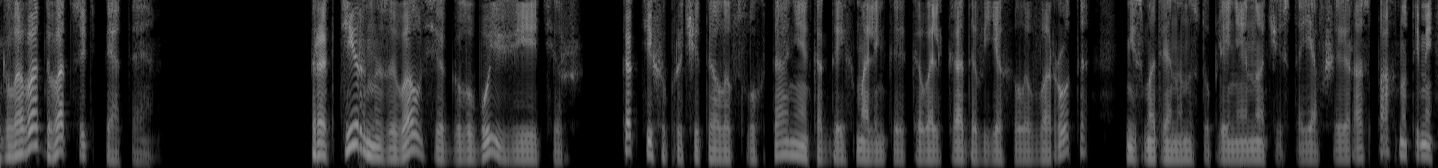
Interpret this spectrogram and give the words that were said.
Глава двадцать пятая. Трактир назывался «Голубой ветер». Как тихо прочитала вслух Таня, когда их маленькая кавалькада въехала в ворота, несмотря на наступление ночи, стоявшие распахнутыми,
